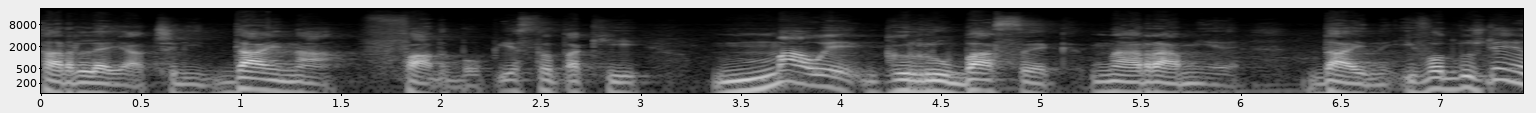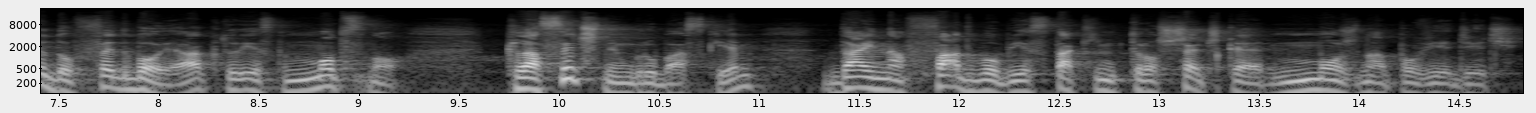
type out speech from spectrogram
Harley'a, czyli Dyna Fatbob. Jest to taki mały grubasek na ramię Dyny. I w odróżnieniu do Fatboya, który jest mocno klasycznym grubaskiem, Dyna Fatbob jest takim troszeczkę, można powiedzieć,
